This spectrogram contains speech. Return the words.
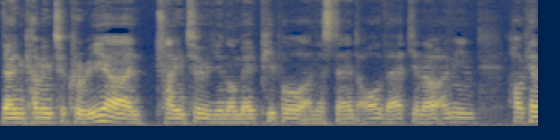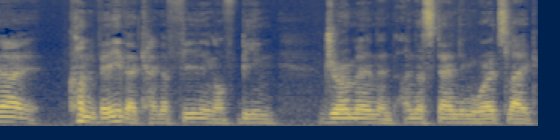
then coming to Korea and trying to you know make people understand all that. You know, I mean, how can I convey that kind of feeling of being German and understanding words like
